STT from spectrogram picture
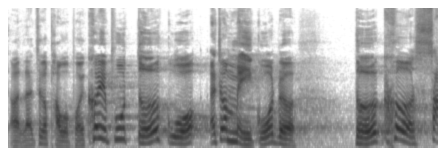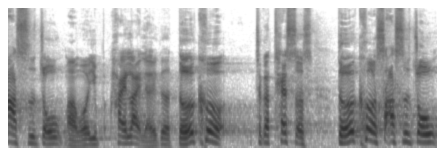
啊，来这个 PowerPoint 可以铺德国，哎，这个美国的德克萨斯州啊，我有 highlight 了一个德克这个 Texas 德克萨斯州，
